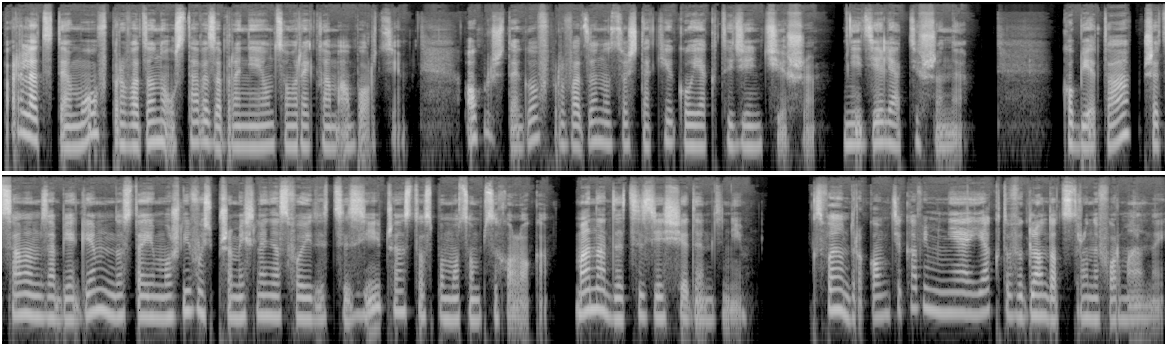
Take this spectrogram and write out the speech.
Parę lat temu wprowadzono ustawę zabraniającą reklam aborcji. Oprócz tego wprowadzono coś takiego jak tydzień ciszy, niedziela tiszyny. Kobieta przed samym zabiegiem dostaje możliwość przemyślenia swojej decyzji, często z pomocą psychologa. Ma na decyzję 7 dni. Swoją drogą ciekawi mnie, jak to wygląda od strony formalnej.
